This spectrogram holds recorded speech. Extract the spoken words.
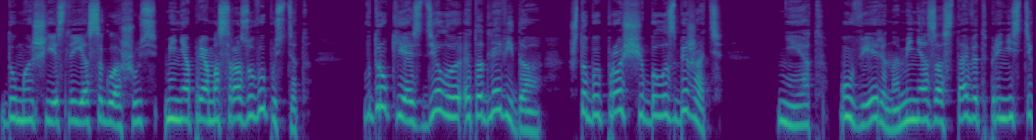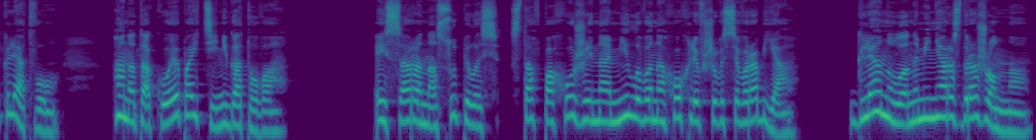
Думаешь, если я соглашусь, меня прямо сразу выпустят? Вдруг я сделаю это для вида, чтобы проще было сбежать? Нет, уверена, меня заставят принести клятву. А на такое пойти не готова. Эйсара насупилась, став похожей на милого нахохлившегося воробья. Глянула на меня раздраженно,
